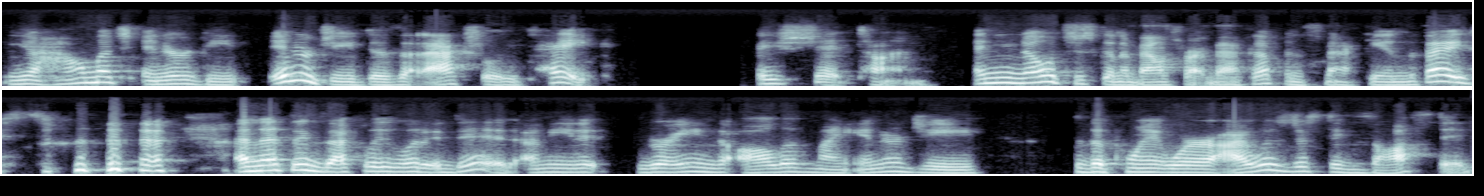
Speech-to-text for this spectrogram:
You know, how much energy energy does that actually take? A shit ton. And you know it's just going to bounce right back up and smack you in the face. and that's exactly what it did. I mean, it drained all of my energy to the point where I was just exhausted.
